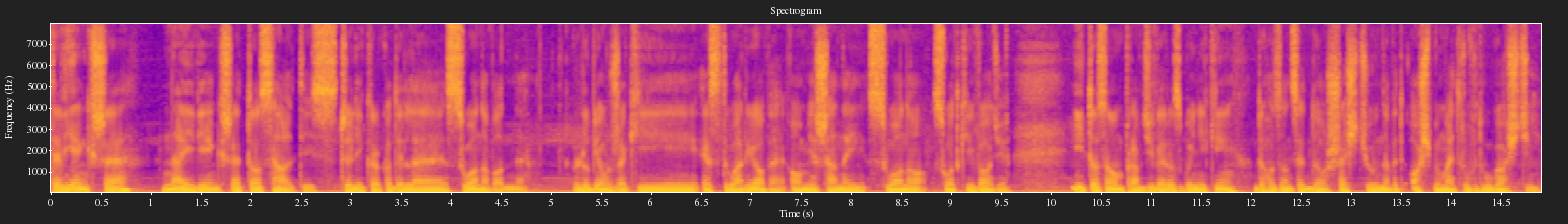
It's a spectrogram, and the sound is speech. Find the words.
Te większe Największe to saltis, czyli krokodyle słonowodne. Lubią rzeki estuariowe o mieszanej słono-słodkiej wodzie. I to są prawdziwe rozbójniki, dochodzące do 6, nawet 8 metrów długości.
